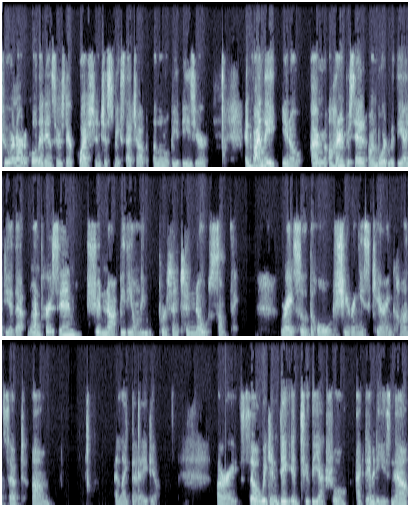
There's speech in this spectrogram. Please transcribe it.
to an article that answers their question just makes that job a little bit easier. And finally, you know, I'm 100% on board with the idea that one person should not be the only person to know something, right? So the whole sharing is caring concept, um, I like that idea. All right, so we can dig into the actual activities now.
